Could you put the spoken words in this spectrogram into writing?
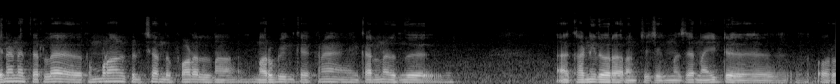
என்னென்னு தெரில ரொம்ப நாள் கழித்து அந்த பாடல் நான் மறுபடியும் கேட்குறேன். என் கண்ணில் இருந்து கண்ணீர் வர ஆரம்பிச்சிச்சுங்க சார். நைட்டு ஒரு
